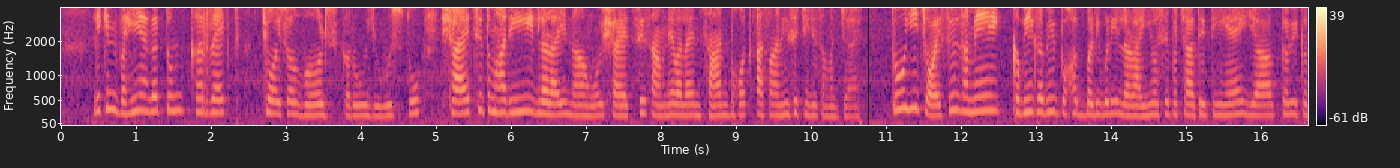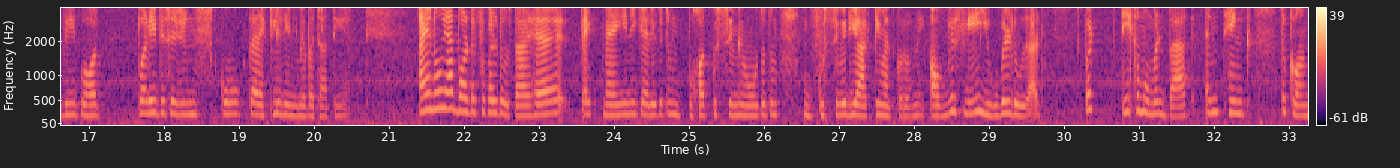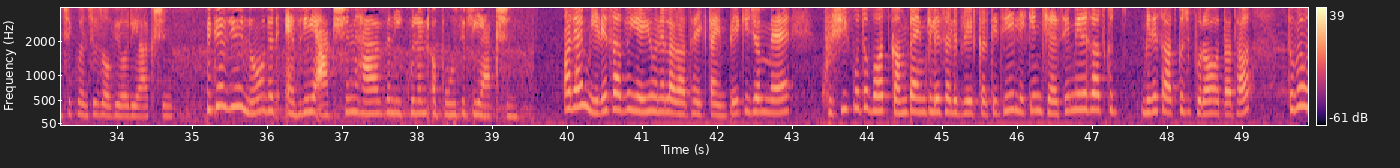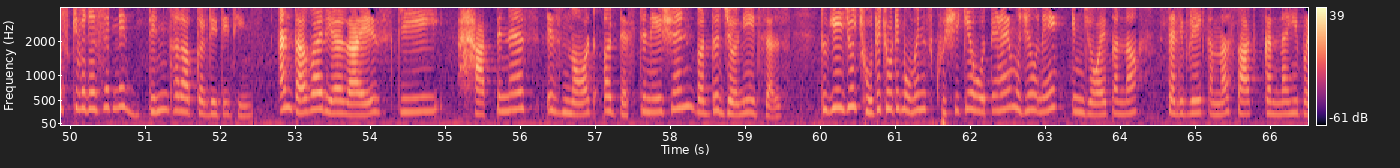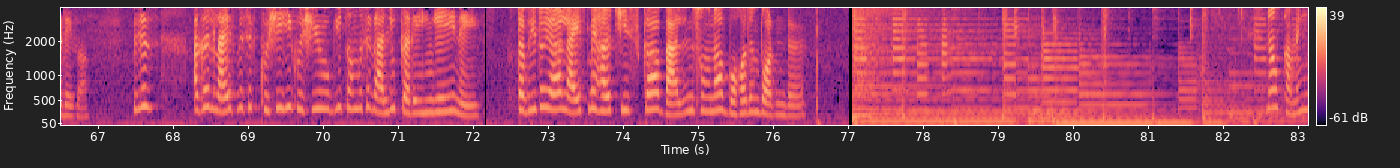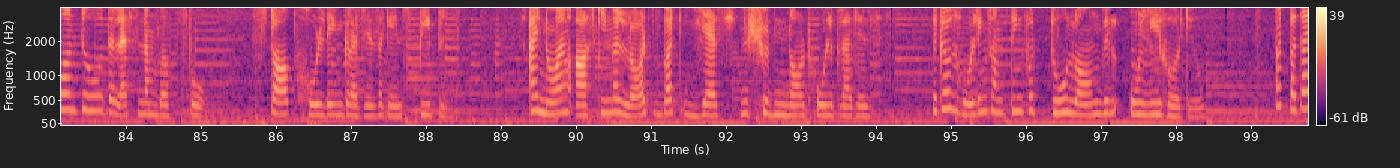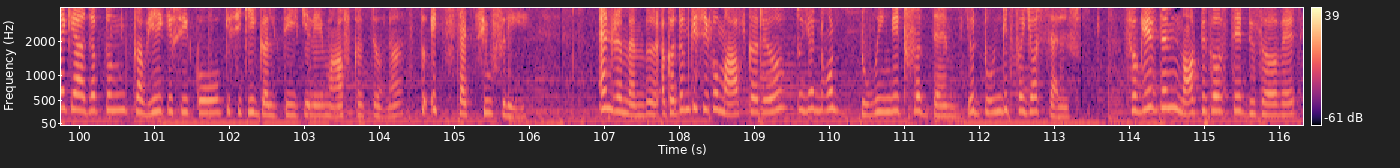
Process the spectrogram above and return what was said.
लेकिन वहीं अगर तुम करेक्ट चॉइस ऑफ़ वर्ड्स करो यूज़ तो शायद से तुम्हारी लड़ाई ना हो, शायद से सामने वाला इंसान बहुत आसानी से चीज़ें समझ जाए। तो ये चॉइसेस हमें कभी कभी बहुत बड़ी बड़ी लड़ाइयों से बचा देती हैं या कभी कभी बहुत बड़े डिसीजंस को करेक्टली लेने में बचाती हैं। आई नो यार बहुत डिफ़िकल्ट होता है लाइक मैं ये नहीं कह रही कि तुम बहुत गुस्से में हो तो तुम गुस्से में रिएक्ट ही मत करो, नहीं obviously you will do that but take a moment back and think the consequences of your reaction. Because you know that every action has an equal and opposite reaction. और यार मेरे साथ भी यही होने लगा था एक टाइम पे कि जब मैं खुशी को तो बहुत कम टाइम के लिए सेलिब्रेट करती थी लेकिन जैसे ही मेरे साथ कुछ मेरे साथ कुछ बुरा होता था तो मैं उसकी वजह से अपने दिन खराब कर देती थी। एंड तब आई रियलाइज़ कि happiness is not a destination but the journey itself तो ये जो छोटे छोटे मोमेंट्स खुशी के होते हैं मुझे उन्हें इन्जॉय करना सेलिब्रेट करना स्टार्ट करना ही पड़ेगा। बिकॉज़ अगर लाइफ में सिर्फ़ खुशी ही खुशी होगी तो हम उसे वैल्यू करेंगे ही नहीं। तभी तो यार लाइफ में हर चीज़ का बैलेंस होना बहुत इंपॉर्टेंट है। Now, coming on to the lesson number four. Stop holding grudges against people. I know I'm asking a lot, but yes, you should not hold grudges because holding something for too long will only hurt you. But पता है क्या जब तुम कभी किसी को किसी की गलती के लिए माफ़ करते हो ना तो it sets you free and remember अगर तुम किसी को माफ़ कर रहे हो तो you are not doing it for them you are doing it for yourself forgive them not because they deserve it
